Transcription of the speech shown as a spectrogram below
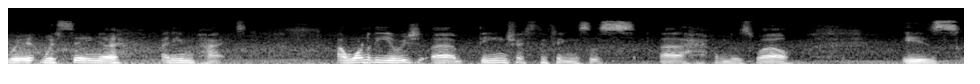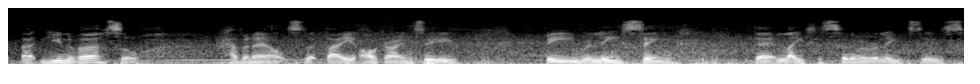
we're, we're seeing a, an impact. And one of the, uh, the interesting things that's uh, happened as well is uh, Universal have announced that they are going to be releasing their latest cinema releases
